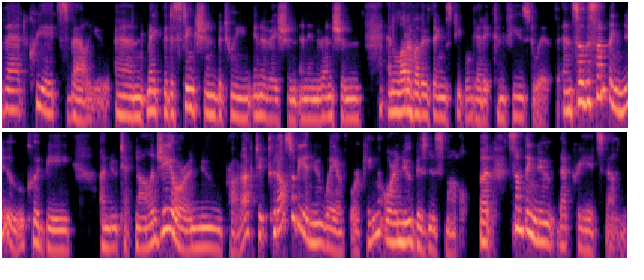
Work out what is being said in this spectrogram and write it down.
that creates value and make the distinction between innovation and invention and a lot of other things people get it confused with. And so the something new could be a new technology or a new product. It could also be a new way of working or a new business model, but something new that creates value.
